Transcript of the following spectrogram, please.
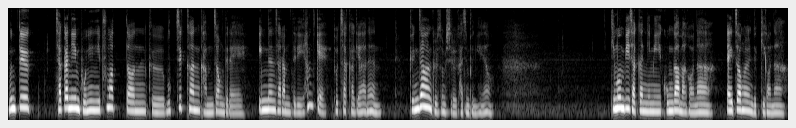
문득 작가님 본인이 품었던 그 묵직한 감정들에 읽는 사람들이 함께 도착하게 하는 굉장한 글솜씨를 가진 분이에요. 김은비 작가님이 공감하거나 애정을 느끼거나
